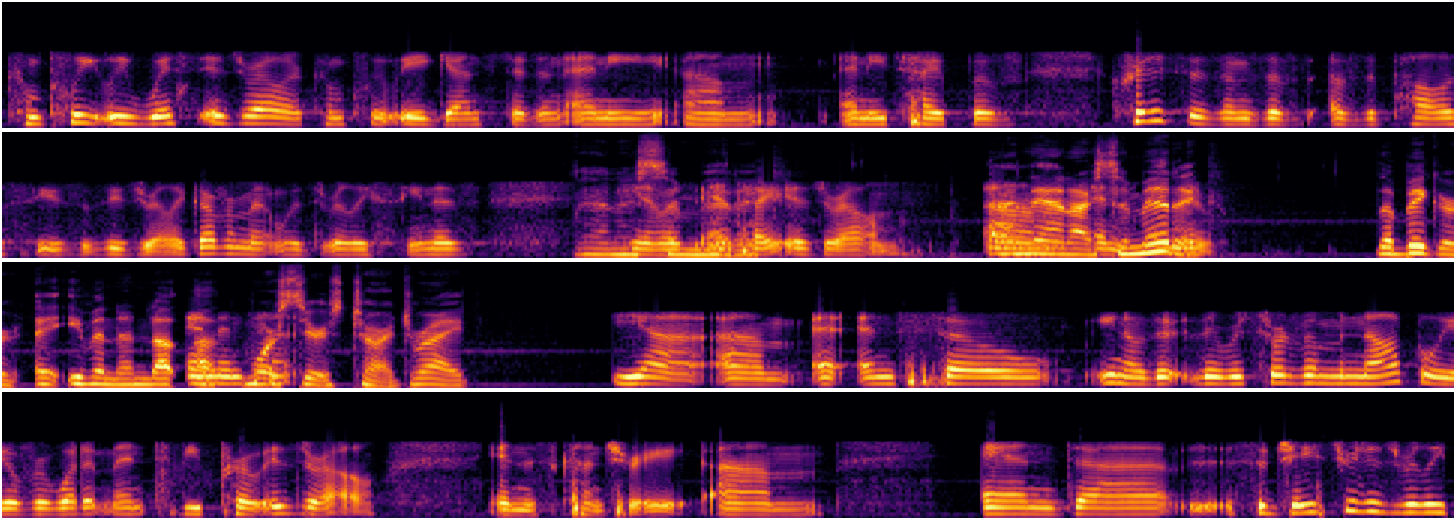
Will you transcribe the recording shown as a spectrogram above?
completely with Israel or completely against it, and any um, any type of criticisms of, of the policies of the Israeli government was really seen as you know as anti-Israel. Um, and anti-Semitic. And, and the bigger, uh, even a, a more serious charge, right? Yeah, um, and, and so you know there, there was sort of a monopoly over what it meant to be pro-Israel in this country. Um, and uh, so J Street is really,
